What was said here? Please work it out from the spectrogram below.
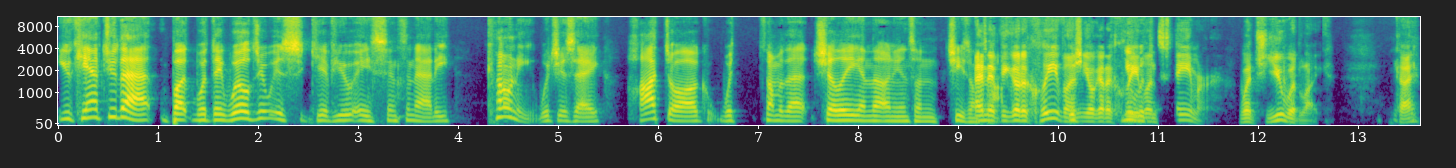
You can't do that, but what they will do is give you a Cincinnati coney, which is a hot dog with some of that chili and the onions and cheese on and top. if you go to Cleveland, Which you'll get a would- Cleveland steamer, which you would like. Okay,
